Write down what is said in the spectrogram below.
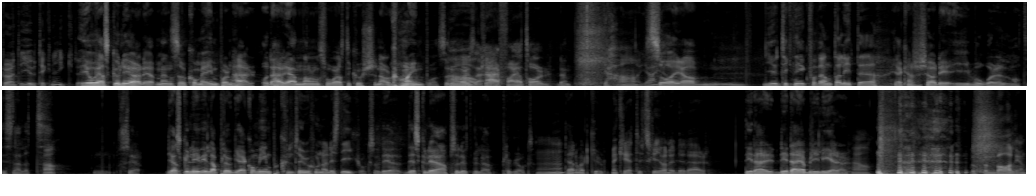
börjat inte ljudteknik. Du. Jo, jag skulle göra det, men så kom jag in på den här. Och det här är en av de svåraste kurserna att komma in på. Så då Ah, var det så här, okej. nej fan jag tar den. Jaha, ja, Så jag, mm, ljudteknik får vänta lite. Jag kanske kör det i vår eller något istället. ja. Så jag, jag skulle ju vilja plugga, jag kom in på kulturjournalistik också. Det, det skulle jag absolut vilja plugga också. Mm. Det hade varit kul. Men kreativt skrivande, det där, Det är där, det är där jag briljerar. ja. Uppenbarligen.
